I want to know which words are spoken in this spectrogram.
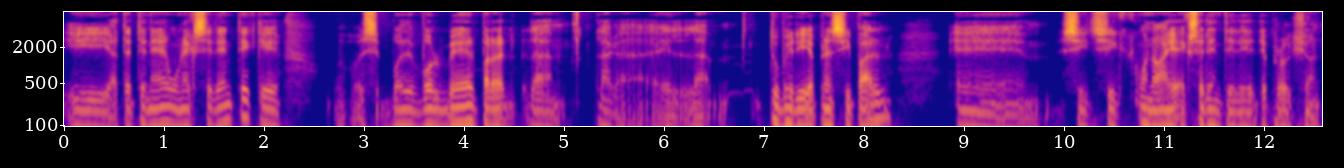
y hasta tener un excedente que pues, puede volver para la, tubería principal eh, si, si, cuando hay excedente de, producción.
